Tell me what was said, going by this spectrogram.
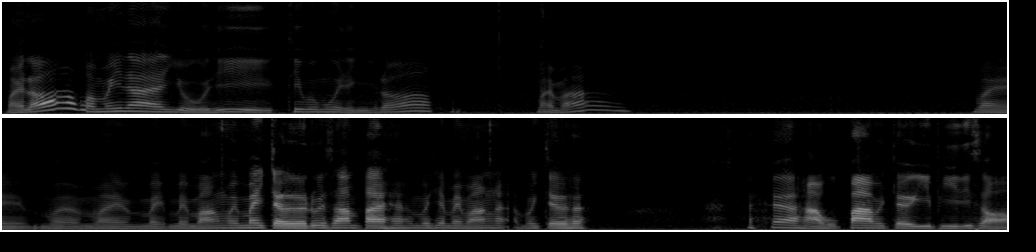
ไม่หรอกมันไม่น่าอยู่ที่ที่มืดๆอย่างนี้หรอกไม่มั้งไม่ไม่ไม่ไม่ไม่มั้งไม่ไม่เจอด้วยซ้ำไปไม่ใช่ไม่มั้งอะไม่เจอแค่หาฮูป้าไม่เจอ EP ที่สอง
